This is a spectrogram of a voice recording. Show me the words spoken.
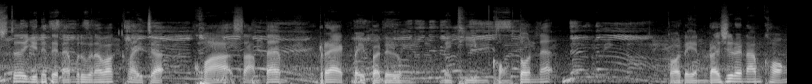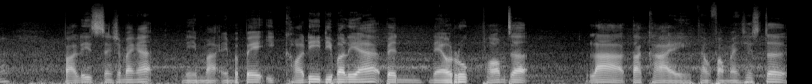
สเตอร์ยูไนเต็ดนะมาดูนะว่าใครจะคว้า 3 แต้มแรกไปประเดิมในทีมของตนนะ ก็ได้เห็นรายชื่อรายนามของปารีสแซงต์แชร์แมงฮะ เนมาร์เอ็มบัปเป้อีกคาร์ดีดิมาเรียเป็นแนวรุกพร้อมจะล่าตาข่ายทางฝั่งแมนเชสเตอร์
